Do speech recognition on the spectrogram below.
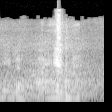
可以了，讨厌。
